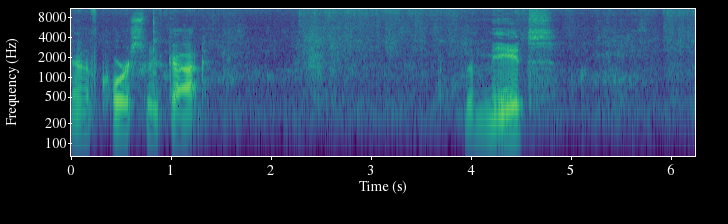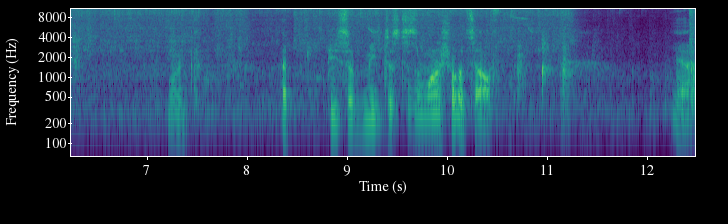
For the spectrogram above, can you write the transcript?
and of course we've got the meat like that piece of meat just doesn't want to show itself yeah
